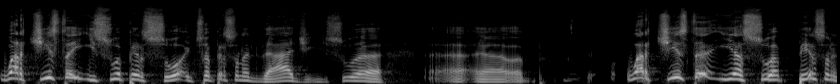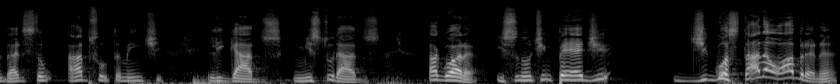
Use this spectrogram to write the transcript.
o artista e sua pessoa, sua personalidade, e sua. Uh, uh, o artista e a sua personalidade estão absolutamente ligados, misturados. Agora, isso não te impede de gostar da obra, né?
